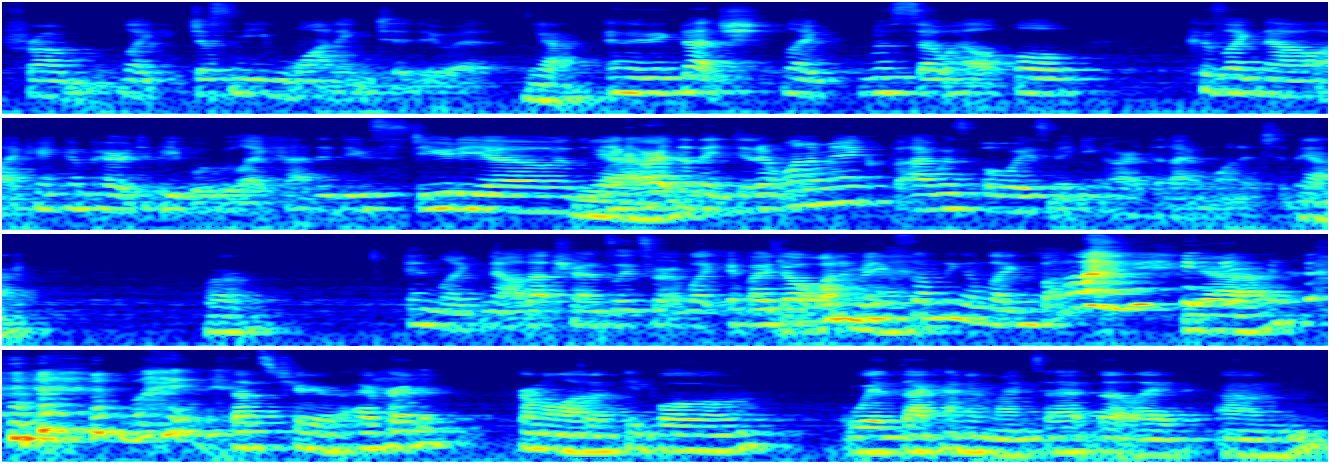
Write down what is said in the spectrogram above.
from like just me wanting to do it, Yeah. and I think that sh- like was so helpful, cause like now I can compare it to people who like had to do studio and make art that they didn't want to make, but I was always making art that I wanted to make, Yeah. Wow. And like now that translates where I'm like if I don't want to make something, I'm like bye. Yeah. but That's true. I've heard from a lot of people with that kind of mindset that like um,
